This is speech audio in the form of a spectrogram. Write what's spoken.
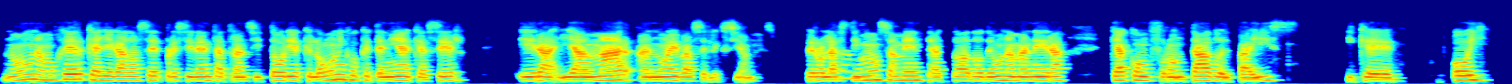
¿no? Una mujer que ha llegado a ser presidenta transitoria, que lo único que tenía que hacer era llamar a nuevas elecciones, pero lastimosamente ha actuado de una manera que ha confrontado el país y que hoy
